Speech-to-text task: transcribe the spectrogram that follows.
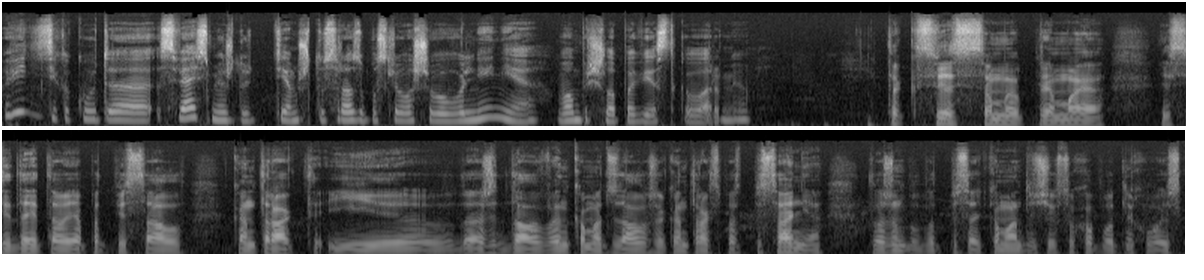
Вы видите какую-то связь между тем, что сразу после вашего увольнения вам пришла повестка в армию? Так связь самая прямая. Если до этого я подписал контракт и э, ожидал, военкомат ждал уже контракт с подписания, должен был подписать командующих сухопутных войск.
